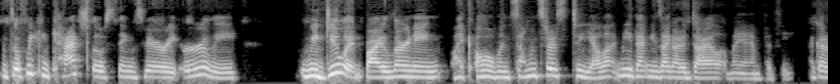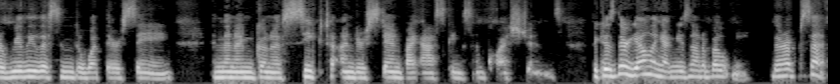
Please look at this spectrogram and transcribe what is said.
And so if we can catch those things very early, we do it by learning like, oh, when someone starts to yell at me, that means I got to dial up my empathy. I got to really listen to what they're saying. And then I'm going to seek to understand by asking some questions because they're yelling at me is not about me. They're upset.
